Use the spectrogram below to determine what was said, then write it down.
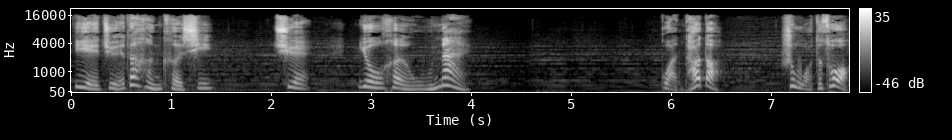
也觉得很可惜，却又很无奈。管他的，是我的错，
